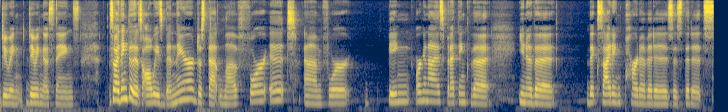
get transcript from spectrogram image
doing doing those things so I think that it's always been there, just that love for it, um, for being organized. But I think the, you know, the the exciting part of it is is that it's,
